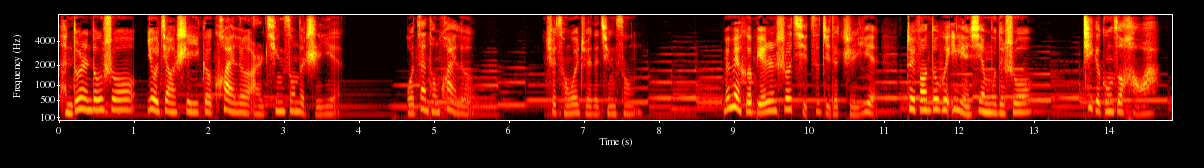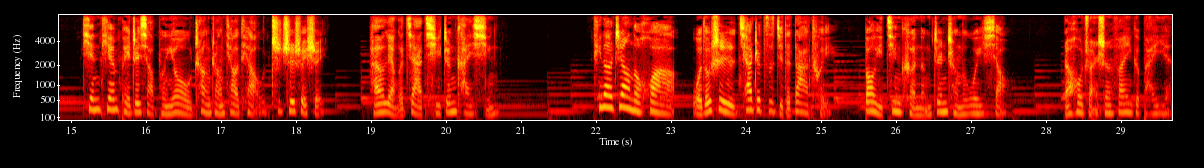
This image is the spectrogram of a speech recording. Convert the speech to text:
很多人都说幼教是一个快乐而轻松的职业，我赞同快乐，却从未觉得轻松。每每和别人说起自己的职业，对方都会一脸羡慕地说：“这个工作好啊，天天陪着小朋友唱唱跳跳、吃吃睡睡，还有两个假期，真开心。”听到这样的话，我都是掐着自己的大腿，报以尽可能真诚的微笑，然后转身翻一个白眼。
